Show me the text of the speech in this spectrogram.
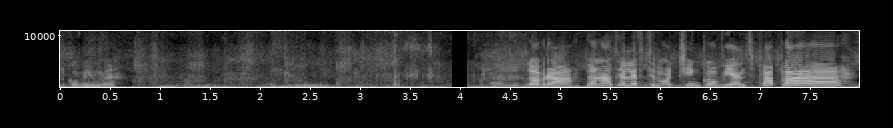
zgubimy. Dobra, to na tyle w tym odcinku, więc pa pa!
